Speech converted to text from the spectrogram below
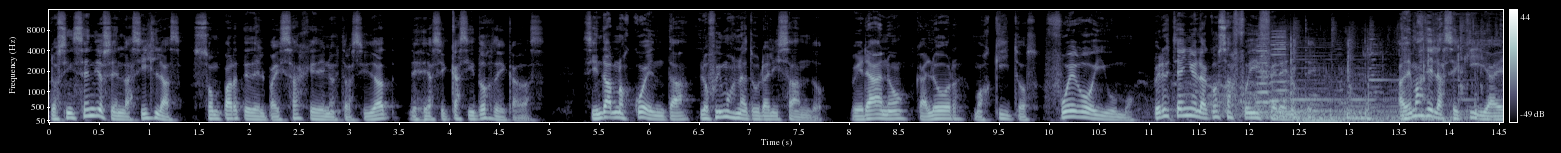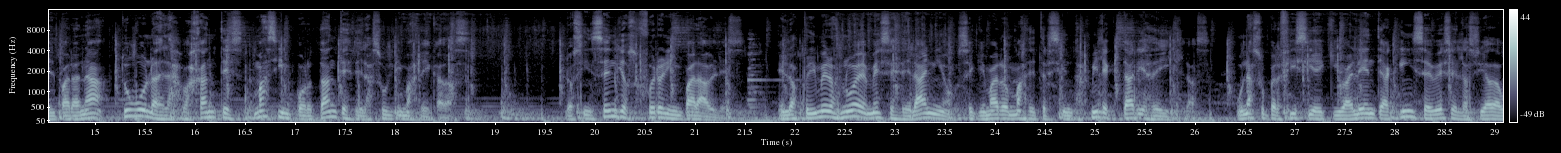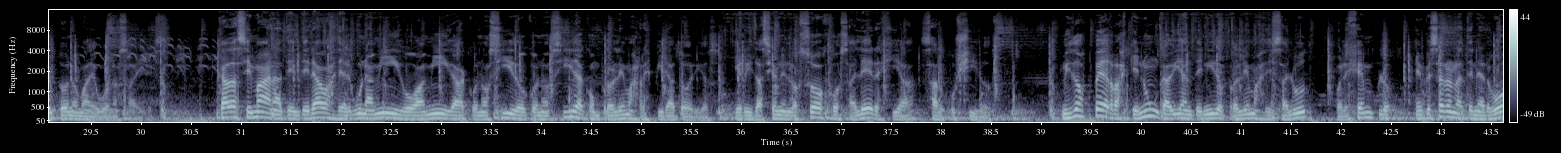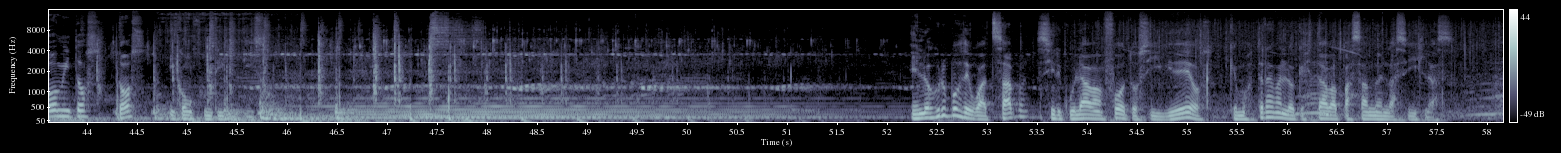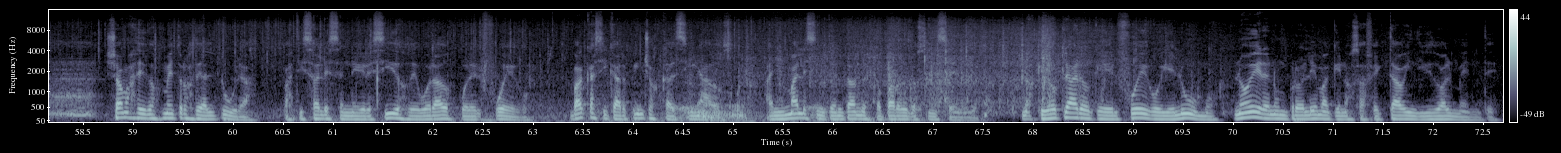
Los incendios en las islas son parte del paisaje de nuestra ciudad desde hace casi dos décadas. Sin darnos cuenta, lo fuimos naturalizando. Verano, calor, mosquitos, fuego y humo. Pero este año la cosa fue diferente. Además de la sequía, el Paraná tuvo una de las bajantes más importantes de las últimas décadas. Los incendios fueron imparables. En los primeros nueve meses del año se quemaron más de 300.000 hectáreas de islas, una superficie equivalente a 15 veces la ciudad autónoma de Buenos Aires. Cada semana te enterabas de algún amigo, amiga, conocido conocida con problemas respiratorios, irritación en los ojos, alergia, sarpullidos. Mis dos perras que nunca habían tenido problemas de salud, por ejemplo, empezaron a tener vómitos, tos y conjuntivitis. En los grupos de WhatsApp circulaban fotos y videos que mostraban lo que estaba pasando en las islas. Llamas de dos metros de altura, pastizales ennegrecidos devorados por el fuego, vacas y carpinchos calcinados, animales intentando escapar de los incendios. Nos quedó claro que el fuego y el humo no eran un problema que nos afectaba individualmente.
